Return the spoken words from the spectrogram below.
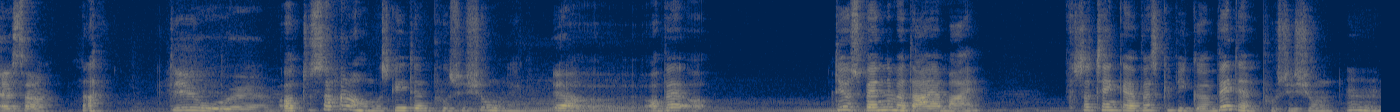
Altså, det er jo... Øh, Og du, så har hun måske den position, ikke? Ja. Og, og, hvad, og det er jo spændende med dig og mig. For så tænker jeg, hvad skal vi gøre ved den position? mm,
